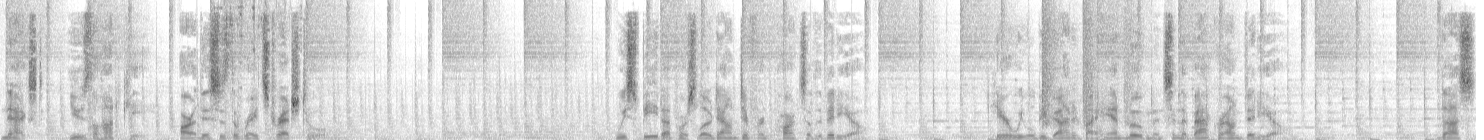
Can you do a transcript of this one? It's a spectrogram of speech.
Next, use the hotkey, R this is the rate stretch tool. We speed up or slow down different parts of the video. Here we will be guided by hand movements in the background video. Thus,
